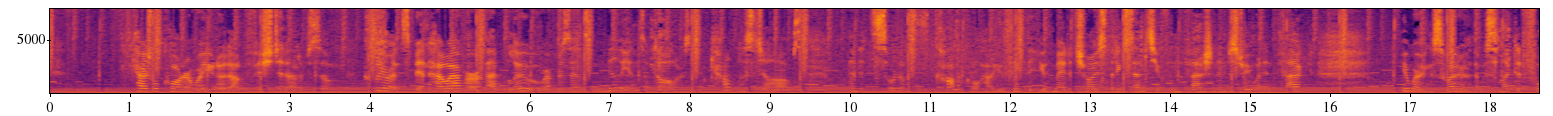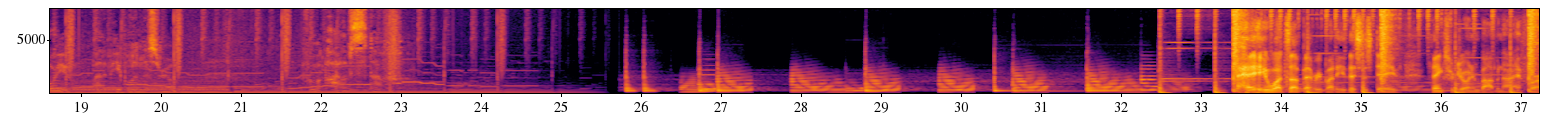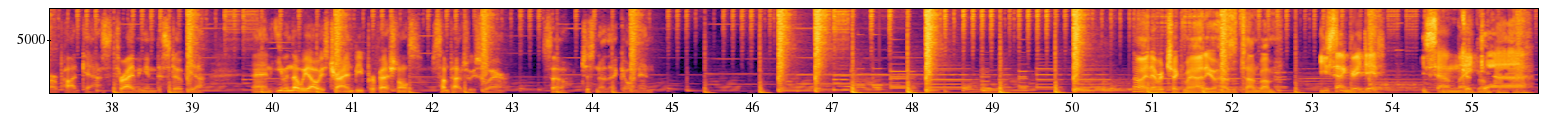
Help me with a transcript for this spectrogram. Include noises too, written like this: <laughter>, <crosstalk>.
casual corner where you no doubt fished it out of some clearance bin. However, that blue represents millions of dollars and countless jobs. And it's sort of comical how you think that you've made a choice that exempts you from the fashion industry when in fact you're wearing a sweater that was selected for you by the people in this room from a pile of stuff. Hey, what's up, everybody? This is Dave. Thanks for joining Bob and I for our podcast, Thriving in Dystopia. And even though we always try and be professionals, sometimes we swear. So just know that going in. No, I never checked my audio. How's it sound, Bum? You sound great, Dave. You sound like Good, uh,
